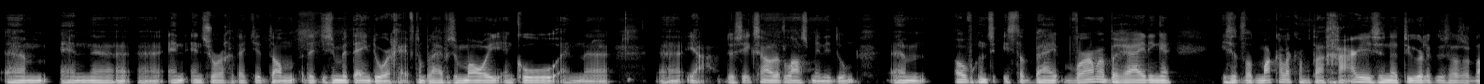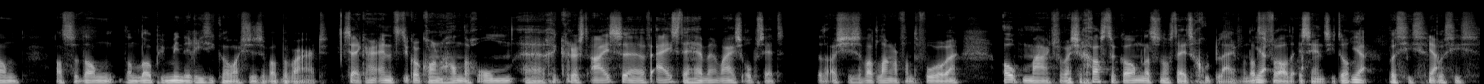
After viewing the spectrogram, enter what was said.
Ehm, en, eh, eh, en, en zorgen dat je, dan, dat je ze meteen doorgeeft. Dan blijven ze mooi en cool. En, eh, ja, dus ik zou dat last minute doen. Ehm, overigens is dat bij warme bereidingen is het wat makkelijker. Want dan gaar je ze natuurlijk. Dus als er dan, als ze dan, dan loop je minder risico als je ze wat bewaart. Zeker. En het is natuurlijk ook gewoon handig om gekrust ijs, eh, of ijs te hebben waar je ze op zet. Dat als je ze wat langer van tevoren openmaakt voor als je gasten komen, dat ze nog steeds goed blijven. Want dat Ja. is vooral de essentie, toch? Ja, precies. Ja. precies.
